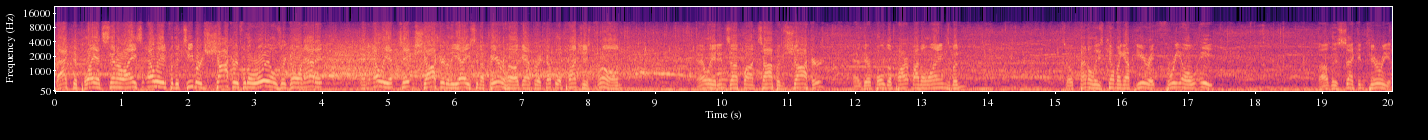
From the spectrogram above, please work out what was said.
Back to play at center ice. Elliott for the T-Bird. Schacher for the Royals are going at it. And Elliott takes Schacher to the ice in a bear hug after a couple of punches thrown. Elliott ends up on top of Schacher as they're pulled apart by the linesman. So penalties coming up here at 3.08 of the second period.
